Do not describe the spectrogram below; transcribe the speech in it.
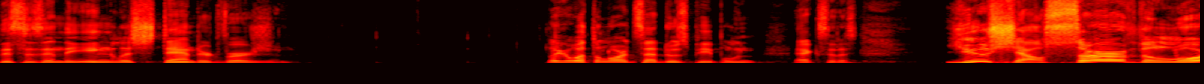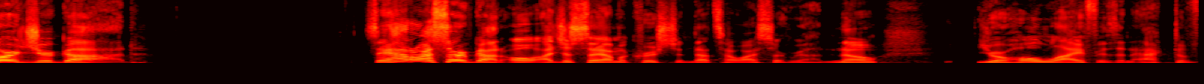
This is in the English Standard Version. Look at what the Lord said to his people in Exodus You shall serve the Lord your God. Say, how do I serve God? Oh, I just say I'm a Christian. That's how I serve God. No, your whole life is an act of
